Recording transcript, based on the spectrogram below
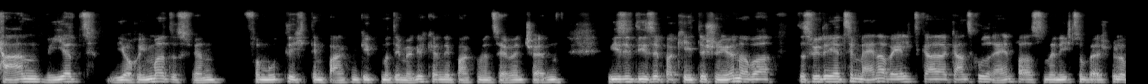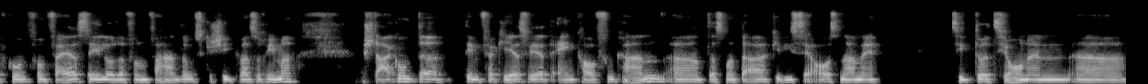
kann, wird, wie auch immer. Das werden vermutlich den Banken gibt man die Möglichkeit, die Banken werden selber entscheiden, wie sie diese Pakete schnüren. Aber das würde jetzt in meiner Welt gar, ganz gut reinpassen, wenn ich zum Beispiel aufgrund vom Fire Sale oder vom Verhandlungsgeschick, was auch immer, stark unter dem Verkehrswert einkaufen kann, äh, dass man da gewisse Ausnahmesituationen äh,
